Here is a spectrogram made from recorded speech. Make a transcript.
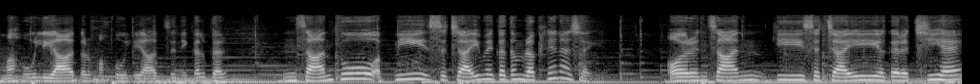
माहौलियात और माहौलियात से निकल कर इंसान को अपनी सच्चाई में कदम रख लेना चाहिए। और इंसान की सच्चाई अगर अच्छी है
